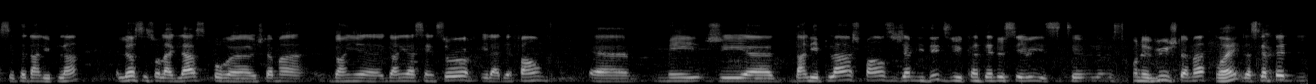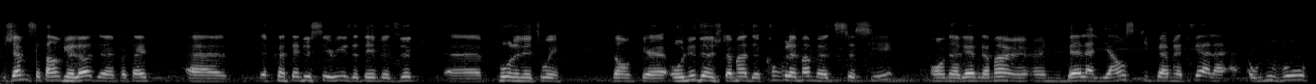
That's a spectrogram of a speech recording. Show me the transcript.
C'était dans les plans. Là, c'est sur la glace pour justement gagner, gagner la ceinture et la défendre mais j'ai euh, dans les plans, je pense, j'aime l'idée du Contender Series. Ce qu'on a vu justement. Ouais. J'aime cet angle-là de peut-être euh, le Contender Series de Dave Leduc euh, pour le Litway. Donc, au lieu de justement de complètement me dissocier, on aurait vraiment une belle alliance qui permettrait à la, au nouveau.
